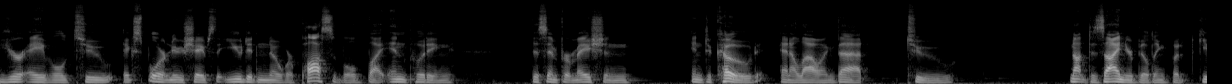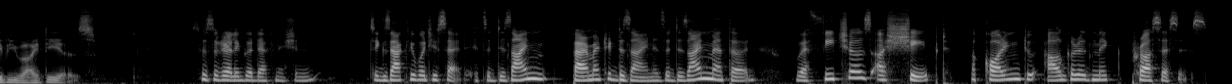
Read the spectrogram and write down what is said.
you're able to explore new shapes that you didn't know were possible by inputting this information into code and allowing that to not design your building, but give you ideas. So it's a really good definition. It's exactly what you said. It's a design, parametric design is a design method where features are shaped according to algorithmic processes,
